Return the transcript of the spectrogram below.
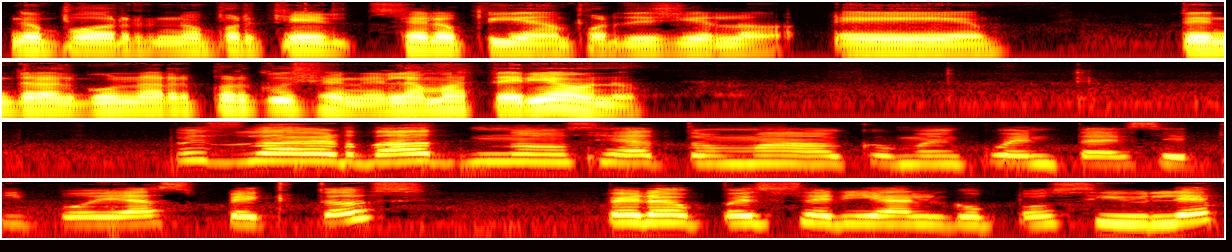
no por, no porque se lo pidan, por decirlo, eh, ¿tendrá alguna repercusión en la materia o no? Pues la verdad no se ha tomado como en cuenta ese tipo de aspectos, pero pues sería algo posible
